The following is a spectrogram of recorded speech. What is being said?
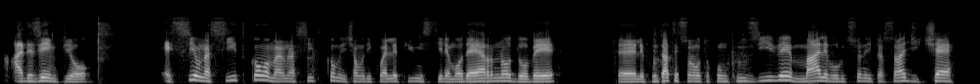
ad esempio è sì una sitcom, ma è una sitcom diciamo di quelle più in stile moderno dove eh, le puntate sono autoconclusive, ma l'evoluzione dei personaggi c'è.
